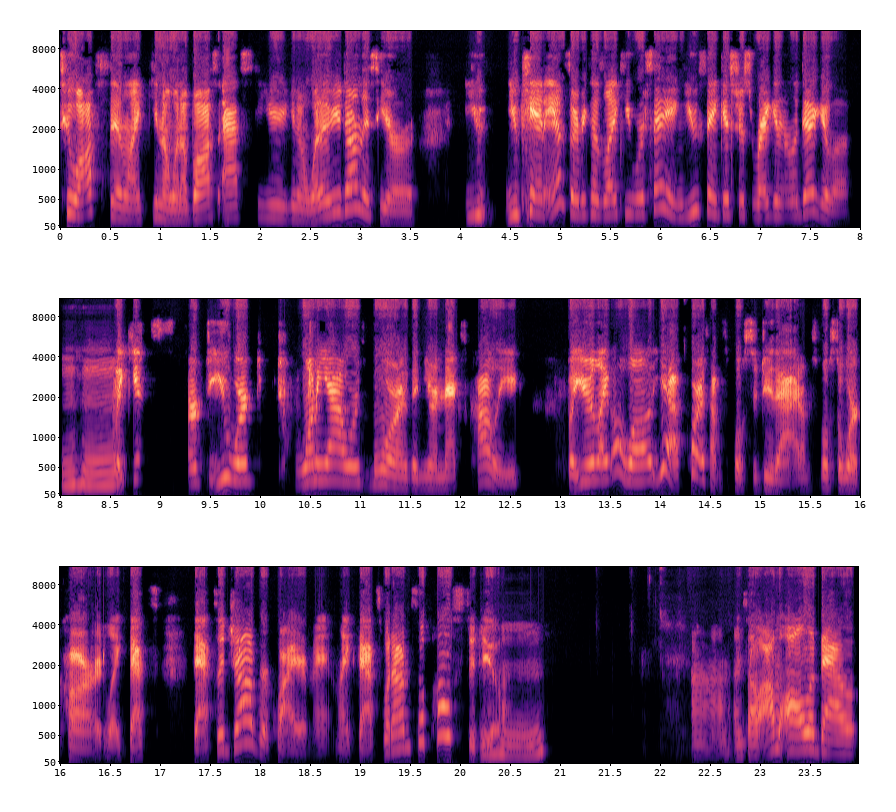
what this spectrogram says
too often like you know when a boss asks you you know what have you done this year you you can't answer because like you were saying you think it's just regular degular Mm-hmm. like yes worked, you worked 20 hours more than your next colleague. But you're like oh well yeah of course i'm supposed to do that. I'm supposed to work hard. Like that's that's a job requirement. Like that's what i'm supposed to do. Mhm. um, and so i'm all about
